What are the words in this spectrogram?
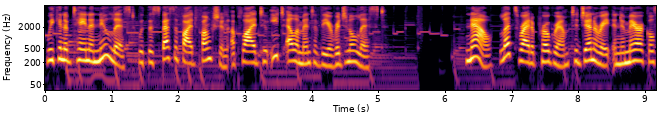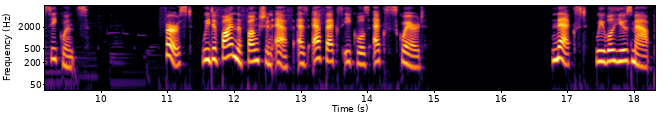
we can obtain a new list with the specified function applied to each element of the original list. Now, let's write a program to generate a numerical sequence. First, we define the function f as fx equals x squared. Next, we will use map.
